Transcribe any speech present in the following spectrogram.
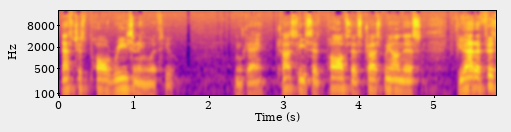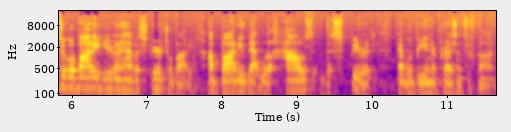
That's just Paul reasoning with you. Okay? Trust, he says, Paul says, trust me on this. If you had a physical body, you're going to have a spiritual body, a body that will house the spirit that will be in the presence of God.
